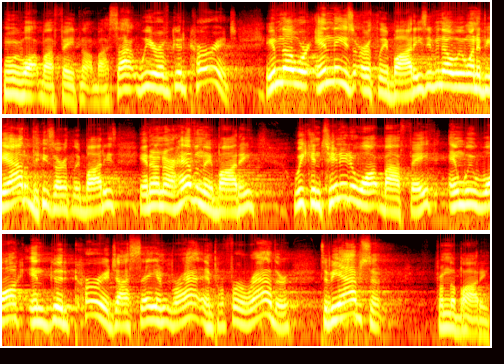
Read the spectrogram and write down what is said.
when we walk by faith, not by sight, we are of good courage. Even though we're in these earthly bodies, even though we want to be out of these earthly bodies and in our heavenly body, we continue to walk by faith and we walk in good courage, I say, and, ra- and prefer rather to be absent from the body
